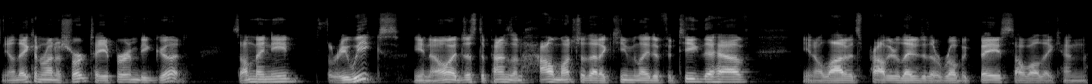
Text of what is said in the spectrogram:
you know, they can run a short taper and be good. Some may need three weeks. You know, it just depends on how much of that accumulated fatigue they have. You know, a lot of it's probably related to their aerobic base, how well they can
